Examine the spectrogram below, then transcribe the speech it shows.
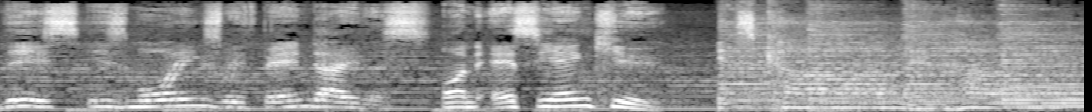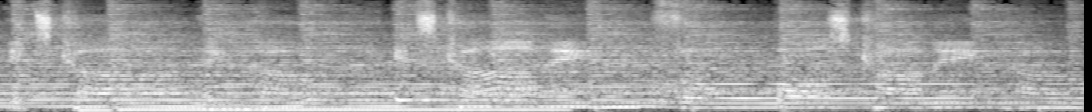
This is Mornings with Ben Davis on SENQ. It's coming home. It's coming home. It's coming. Football's coming home.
